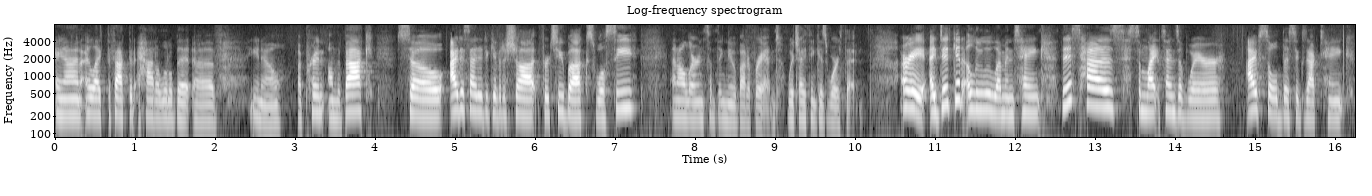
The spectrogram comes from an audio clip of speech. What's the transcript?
And I like the fact that it had a little bit of, you know, a print on the back. So I decided to give it a shot for two bucks. We'll see. And I'll learn something new about a brand, which I think is worth it. All right, I did get a Lululemon tank. This has some light signs of wear. I've sold this exact tank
